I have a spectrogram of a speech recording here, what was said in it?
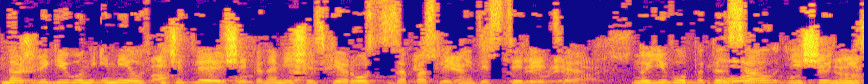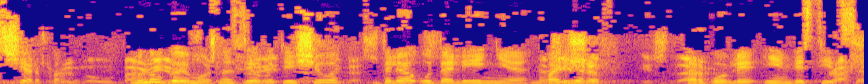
Наш регион имел впечатляющий экономический рост за последние десятилетия, но его потенциал еще не исчерпан. Многое можно сделать еще для удаления барьеров торговли и инвестиций.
